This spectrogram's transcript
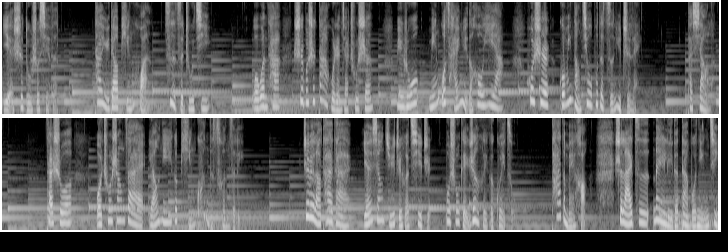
也是读书写文。他语调平缓，字字珠玑。我问他是不是大户人家出身，比如民国才女的后裔啊，或是国民党旧部的子女之类。他笑了，他说：‘我出生在辽宁一个贫困的村子里。’这位老太太言行举止和气质。”不输给任何一个贵族，她的美好是来自内里的淡泊宁静，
